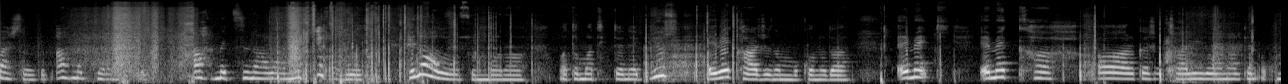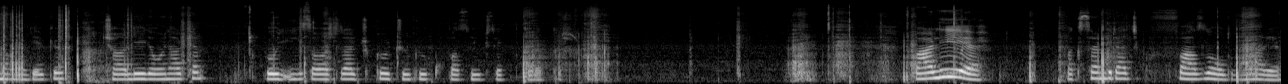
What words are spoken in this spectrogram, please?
başta okudum. Ahmet Kerem. Ahmet sınavdan yüksek alıyor. Helal olsun bana. Matematikten hep yüz. Emek harcadım bu konuda. Emek emek ha, Aa, arkadaşlar Charlie ile oynarken okumam gerekiyor. Charlie ile oynarken böyle iyi savaşçılar çıkıyor çünkü kupası yüksek bir karakter. Bali. Bak sen birazcık fazla oldun var ya.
